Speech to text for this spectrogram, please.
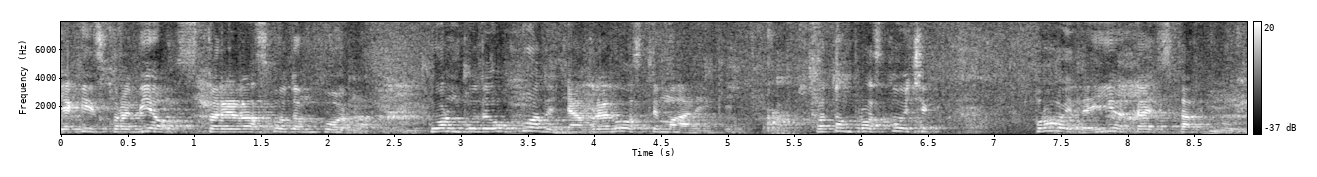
якийсь пробіл з перерозходом корму. Корм буде уходити, а прирости маленький. Потім простойчик пройде і опять стартує.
